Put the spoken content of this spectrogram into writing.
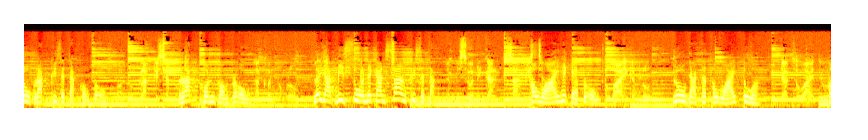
ลูกรักคริสตจักรของพระองค์เพราะลูกรักคริสตจักรรักคนของพระองค์รักคนของพระองค์และอยากมีส่วนในการสร้างคริสตจักรและมีส่วนในการสร้างคริสถตจักรวายให้แก่พระองค์ถวายให้กับพระองค์ลูกอยากจะถวายตัวลูกอยากถวายตัวถ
